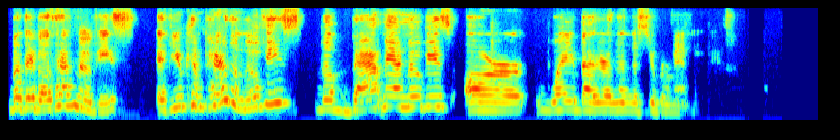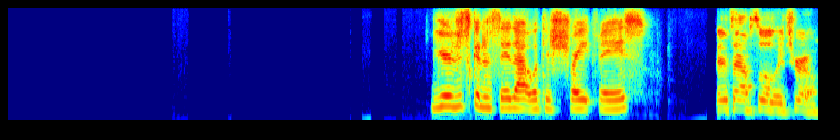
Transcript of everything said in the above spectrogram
but they both have movies. If you compare the movies, the Batman movies are way better than the Superman You're just gonna say that with a straight face. It's absolutely true.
